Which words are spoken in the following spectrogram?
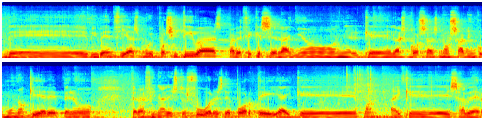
de vivencias muy positivas. Parece que es el año en el que las cosas no salen como uno quiere pero pero al final esto es fútbol es deporte y hay que bueno hay que saber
